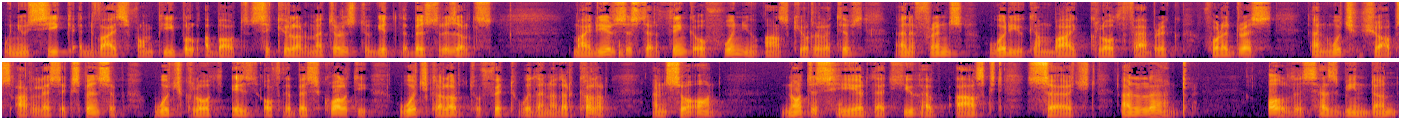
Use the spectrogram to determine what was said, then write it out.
when you seek advice from people about secular matters to get the best results. My dear sister, think of when you ask your relatives and friends where you can buy cloth fabric for a dress and which shops are less expensive, which cloth is of the best quality, which color to fit with another color, and so on. Notice here that you have asked, searched, and learned. All this has been done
